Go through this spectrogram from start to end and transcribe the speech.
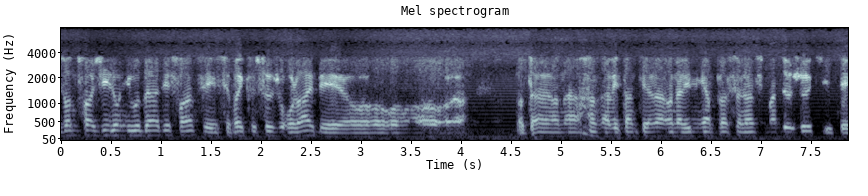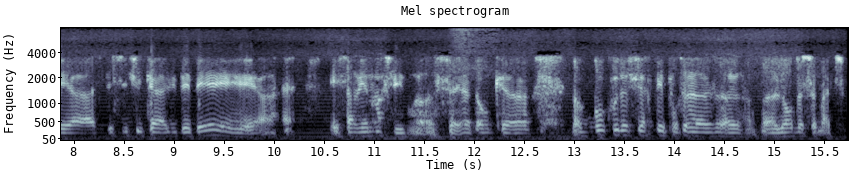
zones fragiles au niveau de la défense. Et c'est vrai que ce jour-là, eh on, avait mis en place un lancement de jeu qui était spécifique à l'UBB et ça avait marché. Donc, euh, donc beaucoup de fierté pour, euh, euh, lors de ce match.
